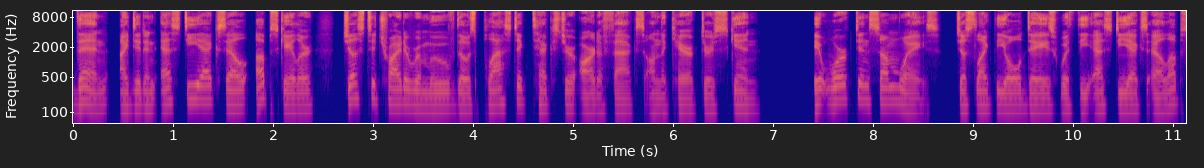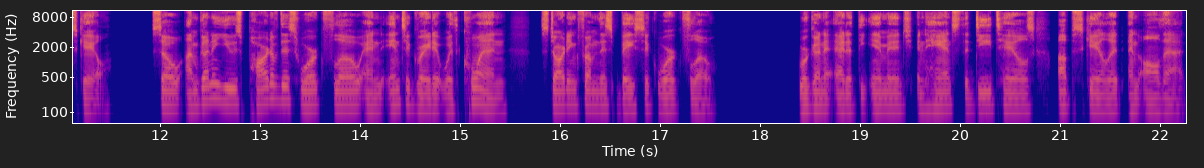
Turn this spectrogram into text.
Then, I did an SDXL upscaler just to try to remove those plastic texture artifacts on the character's skin. It worked in some ways, just like the old days with the SDXL upscale. So I'm going to use part of this workflow and integrate it with Qwen, starting from this basic workflow. We're going to edit the image, enhance the details, upscale it, and all that.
